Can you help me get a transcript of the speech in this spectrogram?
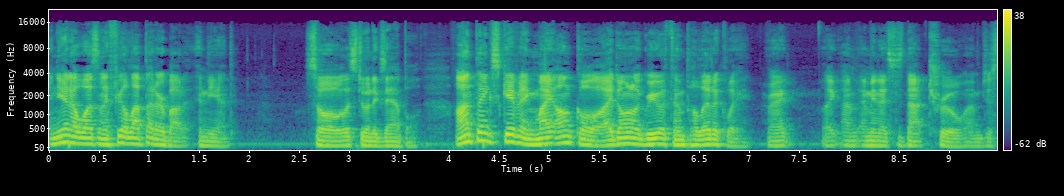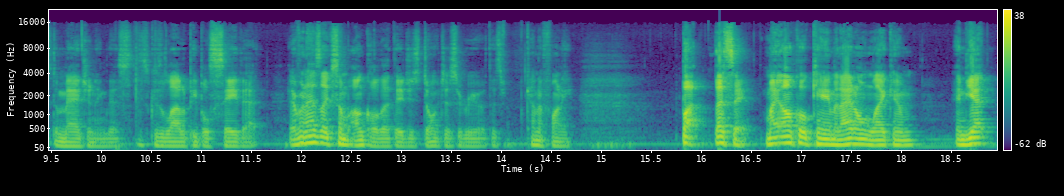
and yet I was, and I feel a lot better about it in the end. So let's do an example. On Thanksgiving, my uncle, I don't agree with him politically, right? Like, I mean, this is not true. I'm just imagining this because a lot of people say that. Everyone has like some uncle that they just don't disagree with. It's kind of funny. Let's say my uncle came and I don't like him, and yet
